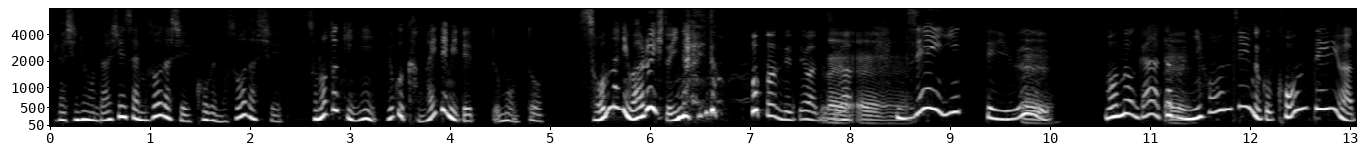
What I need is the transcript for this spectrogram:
東日本大震災もそうだし、神戸もそうだし、その時によく考えてみてって思うと、そんなに悪い人いないと思うんですよ、私は。ええええ。善意っていうええ。ものが多ええ。分日本人のこう根底には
